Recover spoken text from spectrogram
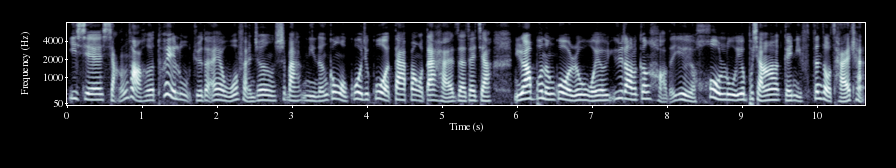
一些想法和退路，觉得哎呀，我反正是吧，你能跟我过就过，带帮我带孩子在家，你要不能过，如果我又遇到了更好的，又有后路，又不想要给你分走财产，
